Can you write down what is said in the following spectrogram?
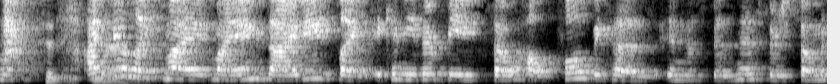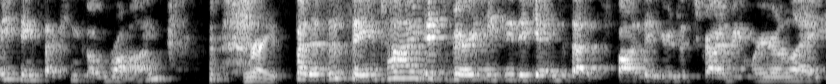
I feel like my my anxiety like it can either be so helpful because in this business there's so many things that can go wrong. Right. But at the same time it's very easy to get into that spot that you're describing where you're like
